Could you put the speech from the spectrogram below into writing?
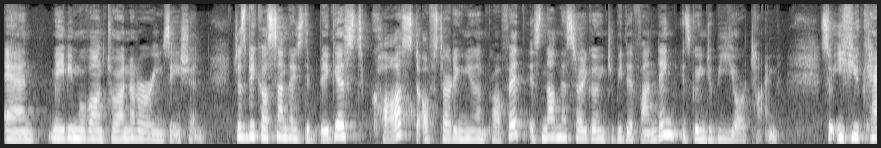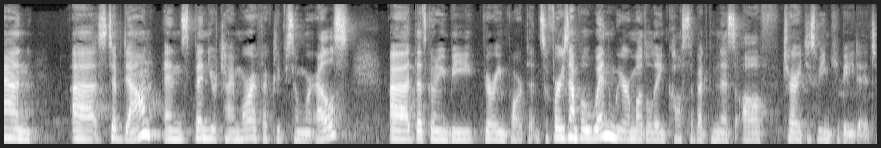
and maybe move on to another organization. Just because sometimes the biggest cost of starting a new nonprofit is not necessarily going to be the funding, it's going to be your time. So if you can uh, step down and spend your time more effectively somewhere else, uh, that's going to be very important. So, for example, when we are modeling cost effectiveness of charities we incubated,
